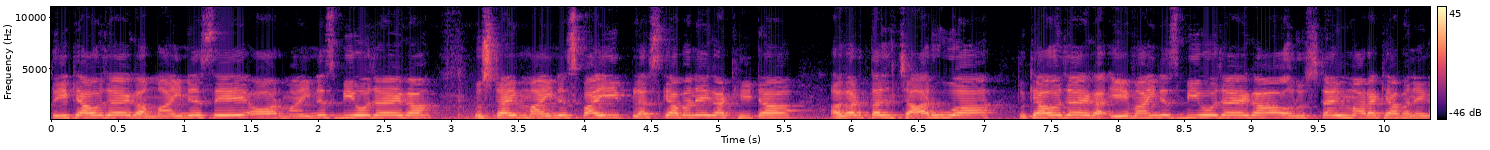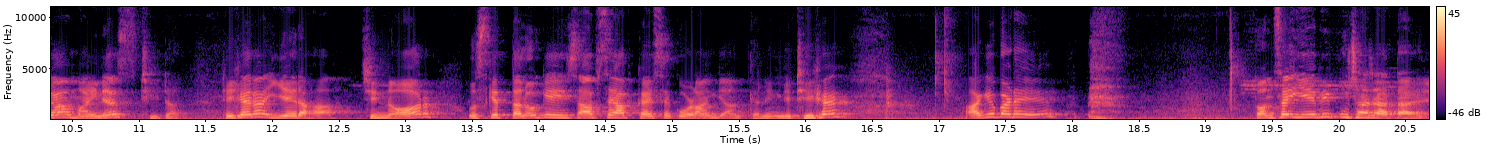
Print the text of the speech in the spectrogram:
तो ये क्या हो जाएगा? माइनस ए और माइनस बी हो जाएगा। उस टाइम माइनस पाई प्लस क्या बनेगा? ठीटा अगर तल चार हुआ तो क्या हो जाएगा? ए माइनस बी हो जाएगा और उस टाइम हमारा क्या बनेगा? माइनस ठीटा ठीक है ना? ये रहा चिन्ह। और उसके तलों के हिसाब से आप कैसे कोणांक ज्ञान करेंगे, ठीक है? आगे बढ़े। तो हमसे ये भी पूछा जाता है,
